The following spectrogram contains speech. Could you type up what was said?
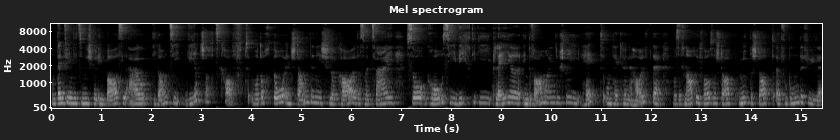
Und dann finde ich zum Beispiel in Basel auch die ganze Wirtschaftskraft, wo doch da entstanden ist, lokal, dass man zwei so große wichtige Player in der Pharmaindustrie hat und hat können halten, wo sich nach wie vor so stark mit der Stadt äh, verbunden fühlen.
